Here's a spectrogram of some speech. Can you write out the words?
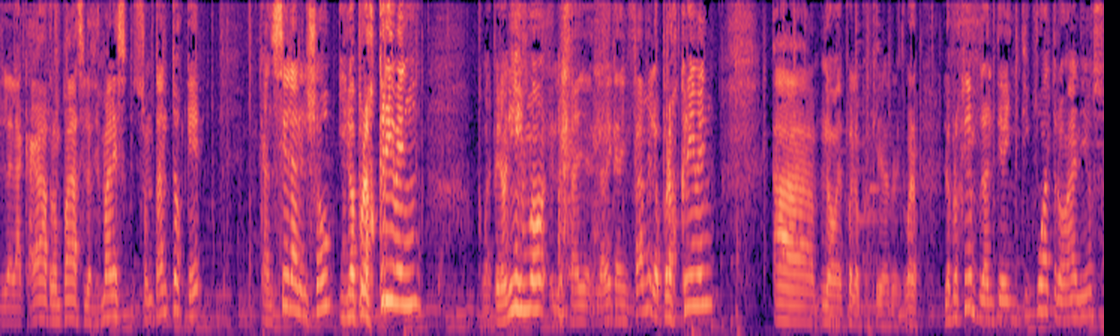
la, la cagada, trompadas y los desmanes son tantos que cancelan el show y lo proscriben, como el peronismo, en, los años- en la década infame, lo proscriben a... No, después lo proscriben. Bueno, lo proscriben durante 24 años.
